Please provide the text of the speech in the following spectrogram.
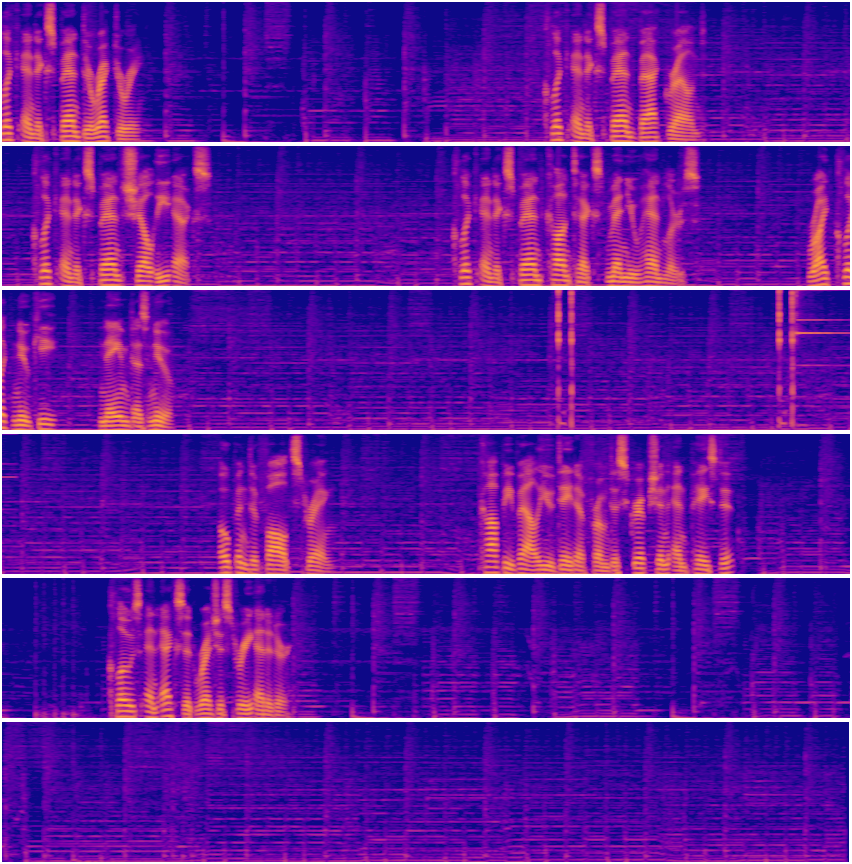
Click and expand directory. Click and expand background. Click and expand shell EX. Click and expand context menu handlers. Right-click new key, named as new. Open default string. Copy value data from description and paste it. Close and exit registry editor.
